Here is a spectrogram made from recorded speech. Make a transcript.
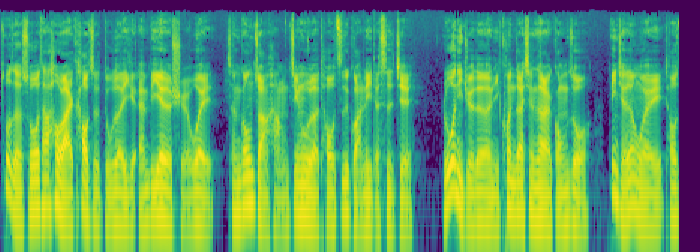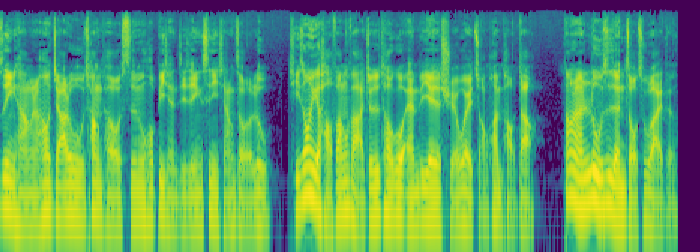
作者说，她后来靠着读了一个 MBA 的学位，成功转行进入了投资管理的世界。如果你觉得你困在现在的工作，并且认为投资银行，然后加入创投、私募或避险基金是你想走的路，其中一个好方法就是透过 MBA 的学位转换跑道。当然，路是人走出来的。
